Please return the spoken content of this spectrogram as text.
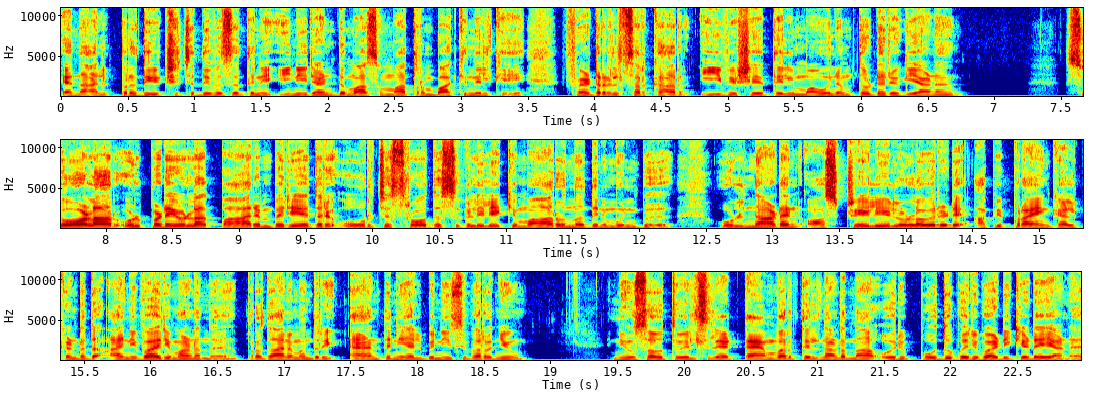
എന്നാൽ പ്രതീക്ഷിച്ച ദിവസത്തിന് ഇനി രണ്ടു മാസം മാത്രം ബാക്കി നിൽക്കെ ഫെഡറൽ സർക്കാർ ഈ വിഷയത്തിൽ മൗനം തുടരുകയാണ്. സോളാർ ഉൾപ്പെടെയുള്ള പാരമ്പര്യേതര ഊർജ സ്രോതസ്സുകളിലേക്ക് മാറുന്നതിന് മുൻപ് ഉൾനാടൻ ഓസ്ട്രേലിയയിലുള്ളവരുടെ അഭിപ്രായം കേൾക്കേണ്ടത് അനിവാര്യമാണെന്ന് പ്രധാനമന്ത്രി ആന്റണി അൽബനീസി പറഞ്ഞു. ന്യൂ സൗത്ത് വെയിൽസിലെ ടാംവർത്തിൽ നടന്ന ഒരു പൊതുപരിപാടിക്കിടെയാണ്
